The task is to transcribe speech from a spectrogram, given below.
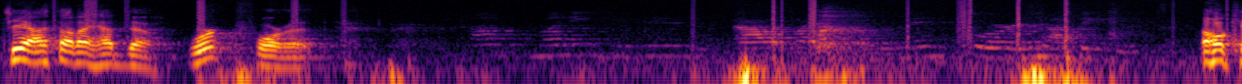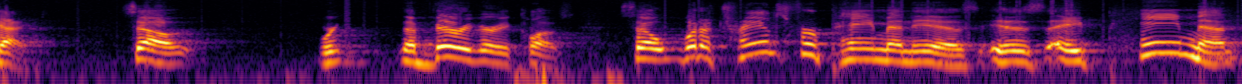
Gee, I thought I had to work for it. money given out by government for shopping needs. Okay, so we're very, very close. So what a transfer payment is, is a payment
